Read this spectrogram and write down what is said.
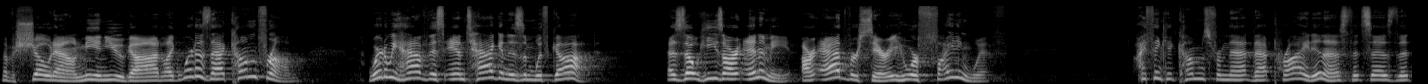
to have a showdown, me and you, God. Like, where does that come from? Where do we have this antagonism with God? As though he's our enemy, our adversary who we're fighting with. I think it comes from that, that pride in us that says that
